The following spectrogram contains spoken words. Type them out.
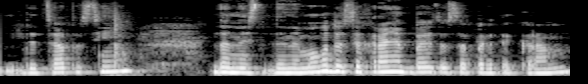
децата си да не, да не могат да се хранят без да са пред екран.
